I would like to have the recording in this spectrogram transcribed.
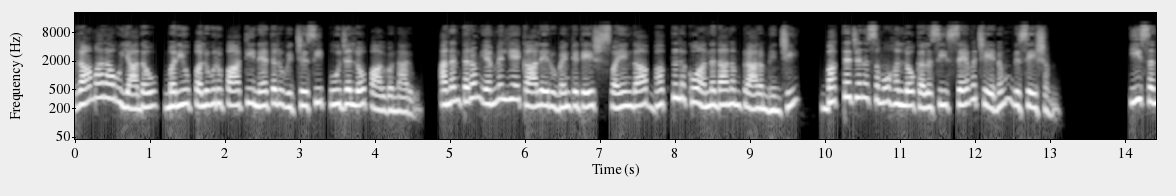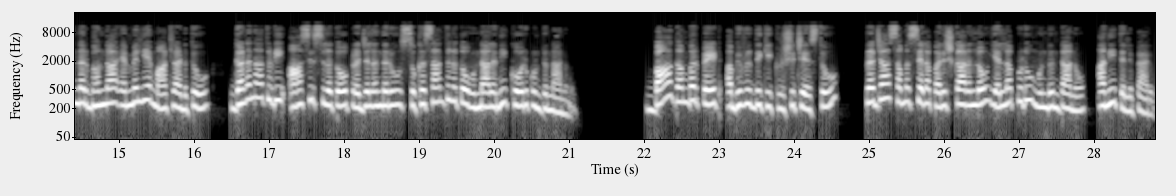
రామారావు యాదవ్ మరియు పలువురు పార్టీ నేతలు విచ్చేసి పూజల్లో పాల్గొన్నారు. అనంతరం ఎమ్మెల్యే కాలేరు వెంకటేష్ స్వయంగా భక్తులకు అన్నదానం ప్రారంభించి భక్తజన సమూహంలో కలిసి సేవ చేయడం విశేషం. ఈ సందర్భంగా ఎమ్మెల్యే మాట్లాడుతూ గణనాథుడి ఆశీస్సులతో ప్రజలందరూ సుఖశాంతులతో ఉండాలని కోరుకుంటున్నాను. బాగంబర్పేట్ అభివృద్ధికి కృషి చేస్తూ ప్రజా సమస్యల పరిష్కారంలో ఎల్లప్పుడూ ముందుంటాను అని తెలిపారు.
